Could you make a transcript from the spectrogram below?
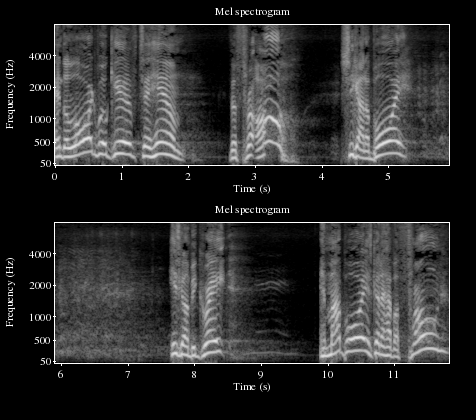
And the Lord will give to him the throne. Oh, she got a boy He's going to be great. And my boy is going to have a throne.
